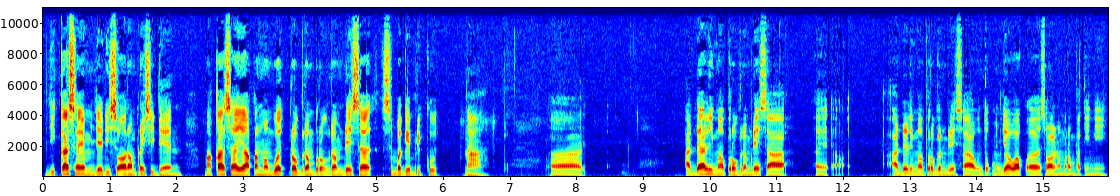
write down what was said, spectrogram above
Jika saya menjadi seorang presiden, maka saya akan membuat program-program desa sebagai berikut. Nah, uh, ada lima program desa, eh, ada lima program desa untuk menjawab uh, soal nomor empat ini.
